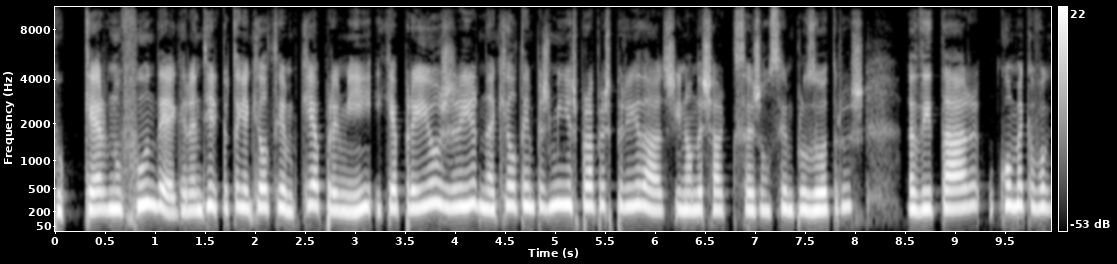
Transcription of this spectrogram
que eu quero, no fundo, é garantir que eu tenho aquele tempo que é para mim e que é para eu gerir naquele tempo as minhas próprias prioridades e não deixar que sejam sempre os outros a ditar como é que eu vou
